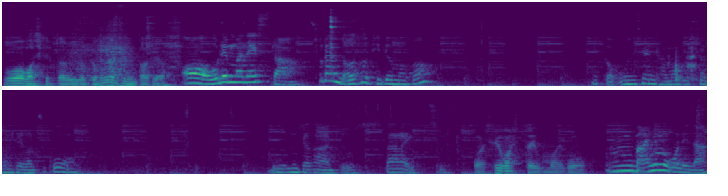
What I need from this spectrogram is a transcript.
우와 맛있겠다. 이거 명란 비빔밥이야? 어 오랜만에 했어. 술안 넣어서 비벼 먹어. 그러니까 온센 다마고처럼 돼가지고 노른자가 아주 살아있지. 와 되게 맛있다 이거 봐 이거. 음 많이 먹으리나.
